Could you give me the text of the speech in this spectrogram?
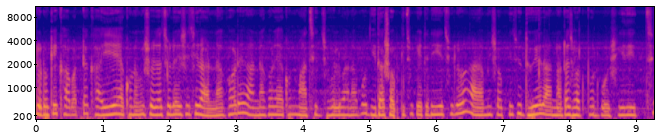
ডোডোকে খাবারটা খাইয়ে এখন আমি সোজা চলে এসেছি রান্নাঘরে। রান্নাঘরে এখন মাছের ঝোল বানাবো। দিদা সব কিছু কেটে দিয়েছিল আর আমি সব কিছু ধুয়ে রান্নাটা ঝটপট বসিয়ে দিচ্ছি।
